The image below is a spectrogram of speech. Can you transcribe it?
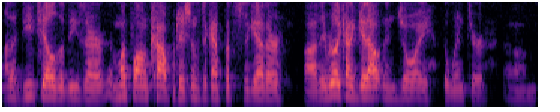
Uh, the details of these are month-long competitions that kind of puts together. Uh, they really kind of get out and enjoy the winter. Um,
